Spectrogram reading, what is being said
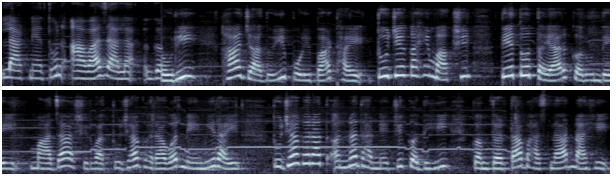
लाटण्यातून आवाज आला गौरी हा जादुई पोळीपाठ आहे. तू जे काही मागशील ते तो तयार करून देईल. माझा आशीर्वाद तुझ्या घरावर नेहमी राहील. तुझ्या घरात अन्नधान्याची कधीही कमतरता भासणार नाही.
